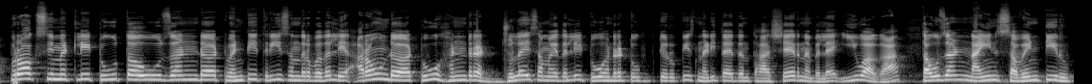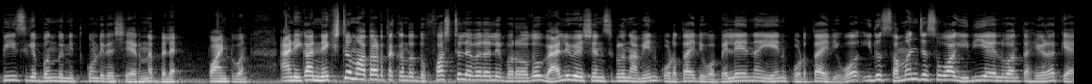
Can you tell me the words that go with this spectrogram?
approximately two thousand twenty three ಸಂದರ್ಭದಲ್ಲಿ ಅರೌಂಡ್ ಟೂ ಹಂಡ್ರೆಡ್ ಜುಲೈ ಸಮಯದಲ್ಲಿ two hundred two fifty rupees ನಡೀತಾ ಇದ್ದಂತಹ ಶೇರ್ನ ಬೆಲೆ ಇವಾಗ ತೌಸಂಡ್ ನೈನ್ ಸೆವೆಂಟಿ ರುಪೀಸ್ಗೆ ಬಂದು ನಿಂತ್ಕೊಂಡಿದೆ ಶೇರ್ನ ಬೆಲೆ. Point one. ಆ್ಯಂಡ್ ಈಗ ನೆಕ್ಸ್ಟ್ ಮಾತಾಡ್ತಕ್ಕಂಥದ್ದು ಫಸ್ಟ್ ಲೆವೆಲಲ್ಲಿ ಬರೋದು ವ್ಯಾಲ್ಯೂಯೇಷನ್ಸ್ಗಳು ನಾವೇನು ಕೊಡ್ತಾ ಇದೀವೋ, ಬೆಲೆಯನ್ನು ಏನು ಕೊಡ್ತಾ ಇದೀವೋ, ಇದು ಸಮಂಜಸವಾಗಿ ಇದೆಯಾ ಇಲ್ವಾ ಅಂತ ಹೇಳೋಕ್ಕೆ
